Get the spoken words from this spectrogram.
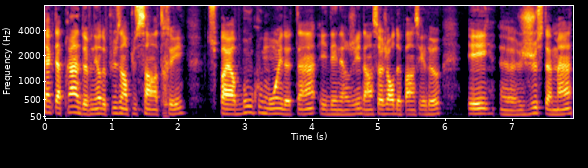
quand tu apprends à devenir de plus en plus centré, tu perds beaucoup moins de temps et d'énergie dans ce genre de pensée-là. Et euh, justement,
